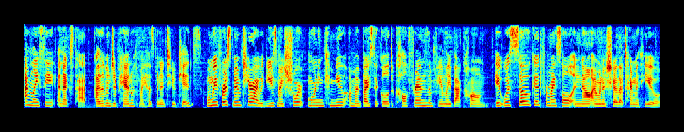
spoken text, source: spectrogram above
I'm Lacey, an expat. I live in Japan with my husband and two kids. When we first moved here, I would use my short morning commute on my bicycle to call friends and family back home. It was so good for my soul, and now I want to share that time with you.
